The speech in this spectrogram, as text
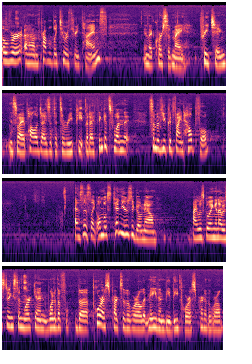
over um, probably two or three times in the course of my preaching, and so I apologize if it's a repeat, but I think it's one that some of you could find helpful. As this, like almost 10 years ago now, I was going and I was doing some work in one of the, the poorest parts of the world. It may even be the poorest part of the world.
